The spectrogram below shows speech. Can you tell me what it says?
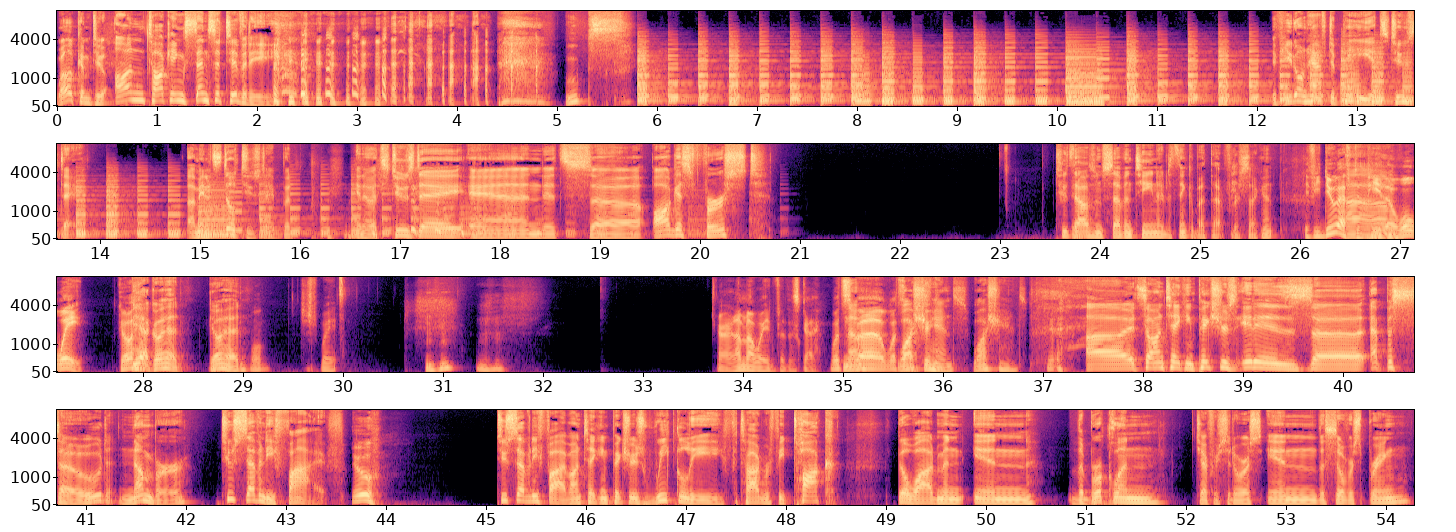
Welcome to On Talking Sensitivity. Oops. If you don't have to pee, it's Tuesday. I mean, it's still Tuesday, but you know, it's Tuesday and it's uh, August 1st, 2017. I had to think about that for a second. If you do have to pee, Um, though, we'll wait. Go ahead. Yeah, go ahead. Go ahead. We'll just wait. Mhm. Mhm. All right, I'm not waiting for this guy. What's No, uh, what's wash next? your hands. Wash your hands. uh, it's on taking pictures. It is uh, episode number 275. Ooh, 275 on taking pictures weekly photography talk. Bill Wadman in the Brooklyn, Jeffrey Saddoris in the Silver Spring.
